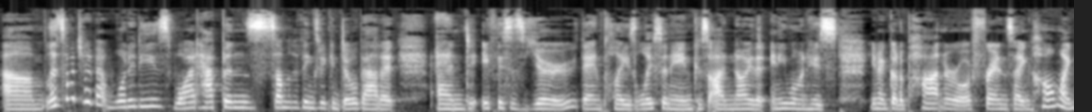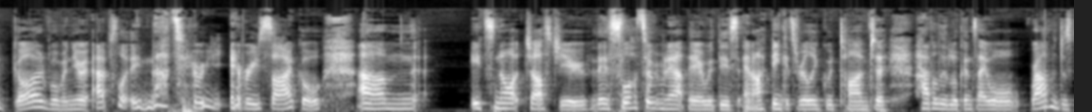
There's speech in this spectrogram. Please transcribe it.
Um, let's have a chat about what it is, why it happens, some of the things we can do about it, and if this is you, then please listen in because I know that any woman who's you know got a partner or a friend saying, "Oh my God, woman, you're absolutely nuts every every cycle." Um, it's not just you. There's lots of women out there with this, and I think it's really good time to have a little look and say, well, rather than just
